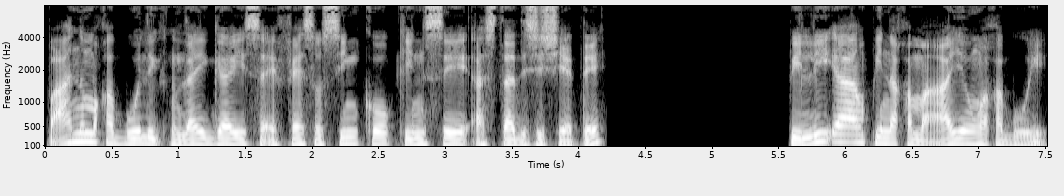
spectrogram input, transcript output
paano makabulig ang laygay sa Efeso 5:15 hasta 17? Pilia ang pinakamaayo nga kabuhi.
